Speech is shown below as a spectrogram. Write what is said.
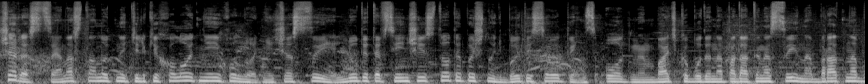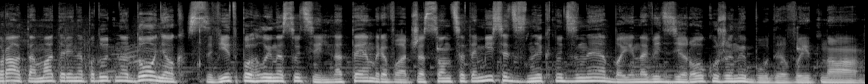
Через це настануть не тільки холодні й голодні часи. Люди та всі інші істоти почнуть битися один з одним. Батько буде нападати на сина, брат на брата, матері нападуть на доньок. Світ поглине суцільна темрява, адже сонце та місяць зникнуть з неба, і навіть зірок уже не буде видно.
